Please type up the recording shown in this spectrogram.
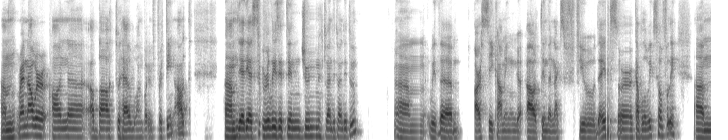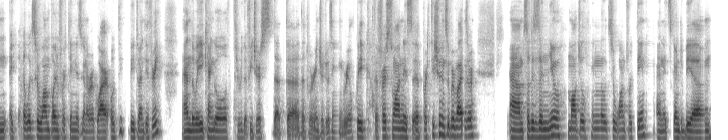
Um, right now we're on uh, about to have 1.13 out. Um, the idea is to release it in June 2022 um, with the RC coming out in the next few days or a couple of weeks, hopefully. Um, Elixir 1.14 is going to require OTP 23, and we can go through the features that uh, that we're introducing real quick. The first one is a partition supervisor. Um, so this is a new module in Elixir 1.14, and it's going to be um,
